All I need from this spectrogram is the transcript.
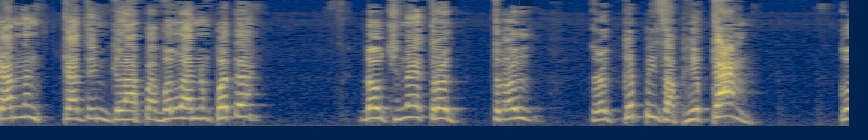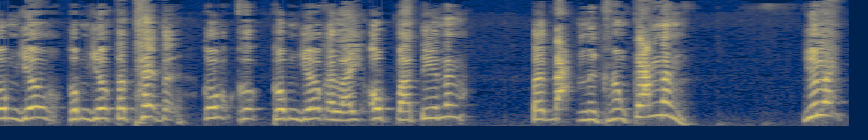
កម្មនឹងកាតិមកលាបវលនឹងពិតណាដូច្នេះត្រូវត្រូវត្រូវគិតពីសភាពកម្មគុំយកគុំយកទៅថេគុំគុំយកកន្លែងឧបទានហ្នឹងទៅដាក់នៅក្នុងកម្មហ្នឹងយល់ទេ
